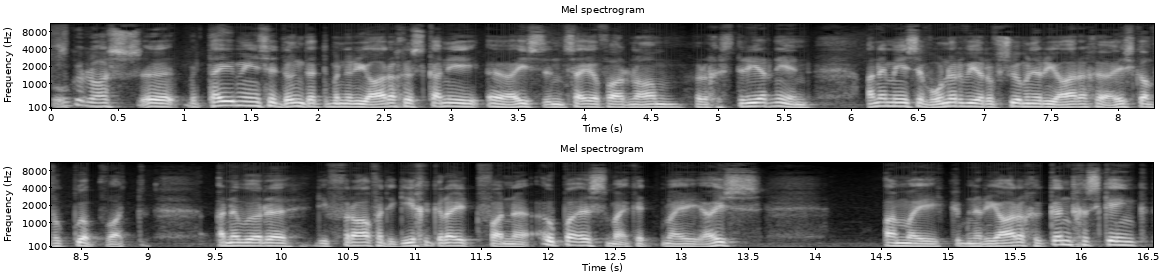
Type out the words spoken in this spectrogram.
Volker daar's uh, baie mense dink dat minderjariges kan nie 'n uh, huis in sy of haar naam registreer nie en ander mense wonder weer of so minderjarige huis kan verkoop wat ander woorde die vraag wat ek hier gekry het van 'n oupa is maar ek het my huis aan my minderjarige kind geskenk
